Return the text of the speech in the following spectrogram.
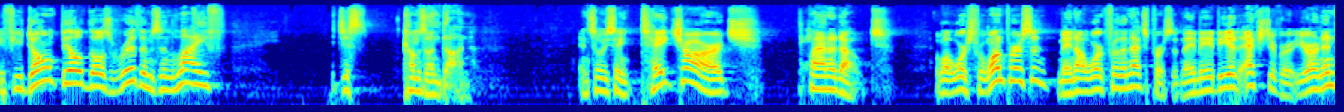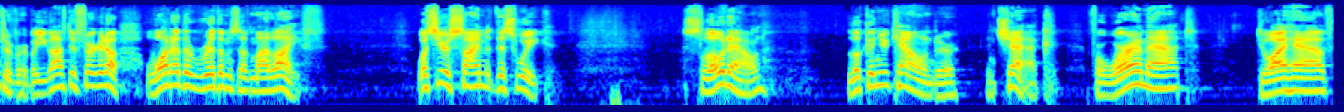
If you don't build those rhythms in life, it just comes undone. And so he's saying, take charge, plan it out. What works for one person may not work for the next person. They may be an extrovert, you're an introvert, but you have to figure it out. What are the rhythms of my life? What's your assignment this week? Slow down, look in your calendar, and check for where I'm at. Do I have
